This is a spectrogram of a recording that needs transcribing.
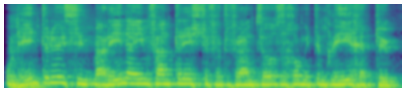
Und hinter uns sind Marineinfanteristen von den Franzosen gekommen mit dem gleichen Typ.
